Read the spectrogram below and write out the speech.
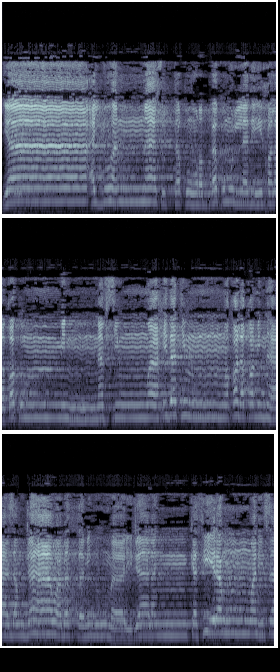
يا أيها الناس اتقوا ربكم الذي خلقكم من نفس واحدة وخلق منها زوجها وبث منهما رجالا كثيرا ونساء.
